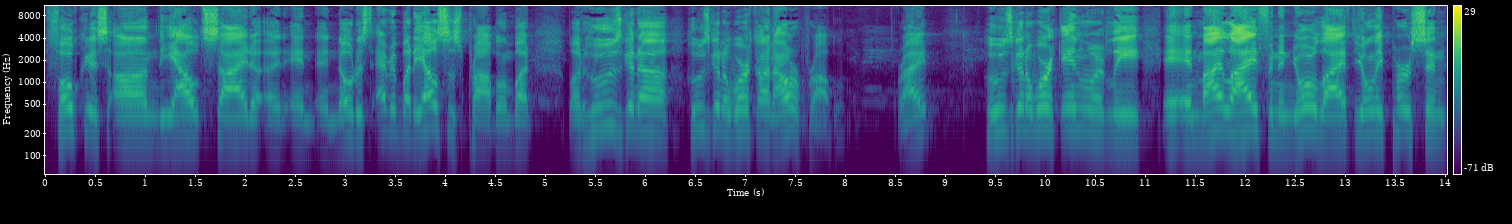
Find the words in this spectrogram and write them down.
focus on the outside uh, and, and, and notice everybody else's problem, but, but who's gonna who's gonna work on our problem, right? Who's going to work inwardly in my life and in your life? The only person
